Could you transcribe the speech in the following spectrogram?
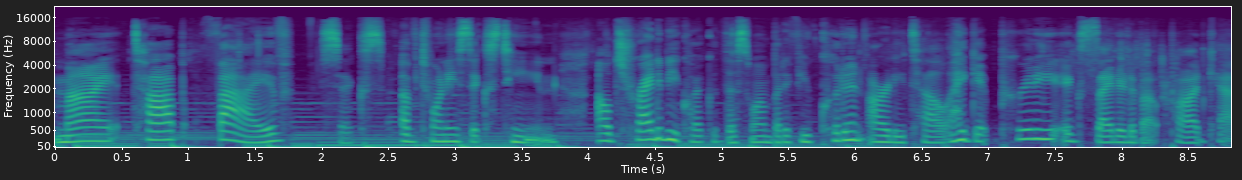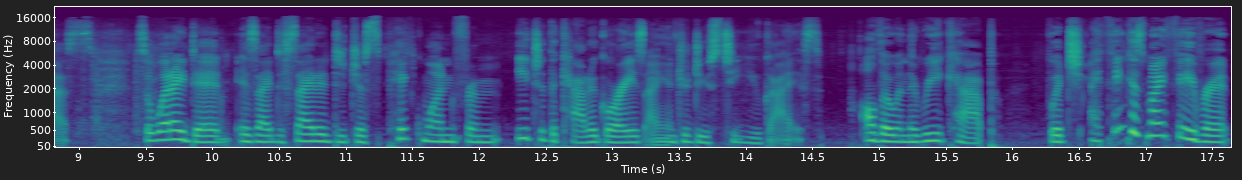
my top five, six of 2016. I'll try to be quick with this one, but if you couldn't already tell, I get pretty excited about podcasts. So, what I did is I decided to just pick one from each of the categories I introduced to you guys. Although, in the recap, which I think is my favorite,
